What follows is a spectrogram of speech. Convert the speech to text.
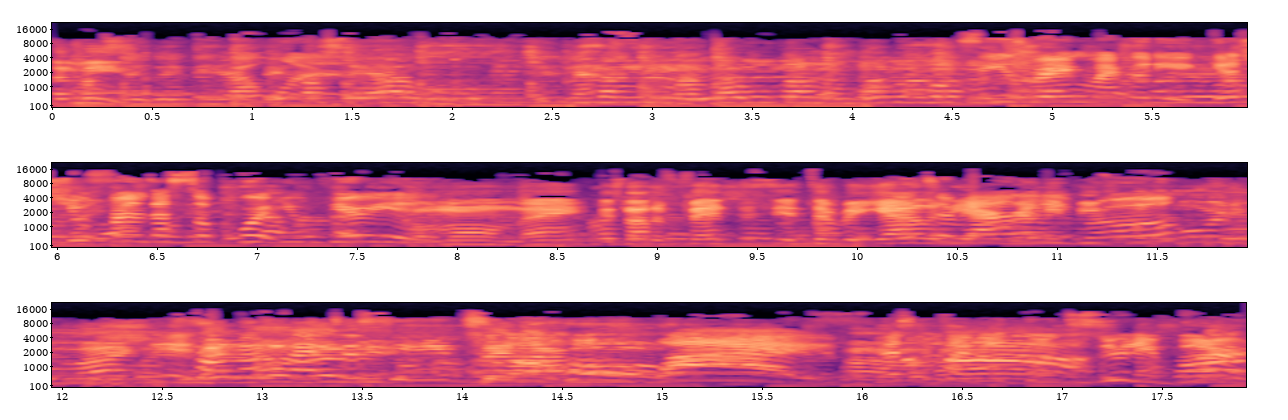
Real one. He's wearing my hoodie. Get you friends that support you, period. Come on, man. It's not a fantasy, it's a reality. I reality, really be bro. supporting, man. From From the fantasy to a whole wife. Est-ce que vous avez entendu les bars?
